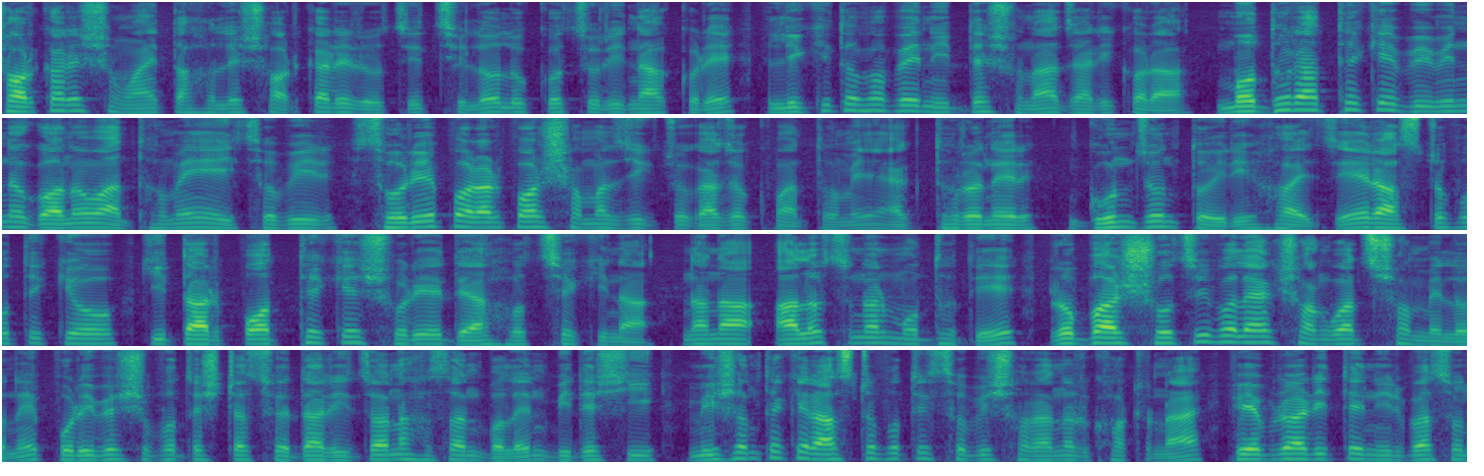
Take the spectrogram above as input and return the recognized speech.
সরকারের সময়, তাহলে সরকারের উচিত ছিল লুকোচুরি না করে লিখিতভাবে নির্দেশনা জারি করা। মধ্যরাত থেকে বিভিন্ন গণমাধ্যমে এই ছবির ছড়িয়ে পড়ার পর সামাজিক যোগাযোগ মাধ্যমে এক ধরনের গুঞ্জন তৈরি হয় যে রাষ্ট্রপতিকেও কি তার পদ থেকে সরিয়ে দেওয়া হচ্ছে কিনা। নানা আলোচনার মধ্য দিয়ে রোববার সচিবালয় এক সংবাদ সম্মেলনে পরিবেশ উপদেষ্টা সৈয়দা রিজওয়ানা হাসান বলেন, বিদেশি মিশন থেকে রাষ্ট্রপতির ছবি সরানোর ঘটনা ফেব্রুয়ারিতে নির্বাচন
